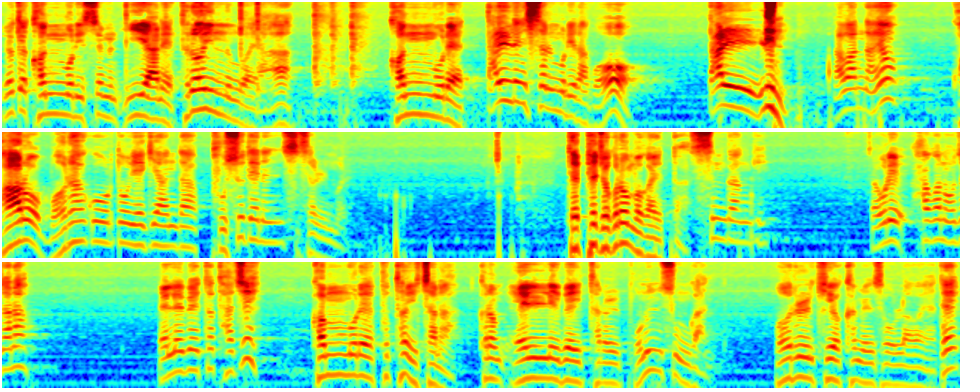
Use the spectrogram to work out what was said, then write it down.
이렇게 건물이 있으면 이 안에 들어있는 거야. 건물에 딸린 시설물이라고. 딸린. 나왔나요? 과로 뭐라고도 얘기한다? 부수되는 시설물. 대표적으로 뭐가 있다? 승강기. 자, 우리 학원 오잖아. 엘리베이터 타지? 건물에 붙어 있잖아. 그럼 엘리베이터를 보는 순간 뭐를 기억하면서 올라와야 돼?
